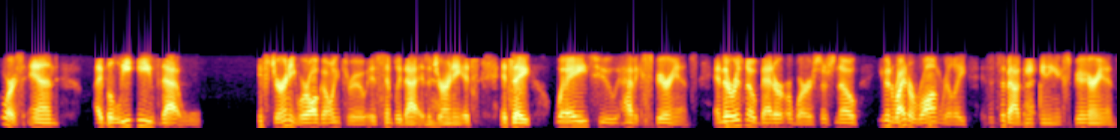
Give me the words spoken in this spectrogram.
source, and I believe that this journey we're all going through is simply that: it's yeah. a journey. It's it's a way to have experience, and there is no better or worse. There's no even right or wrong, really. It's just about gaining experience,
